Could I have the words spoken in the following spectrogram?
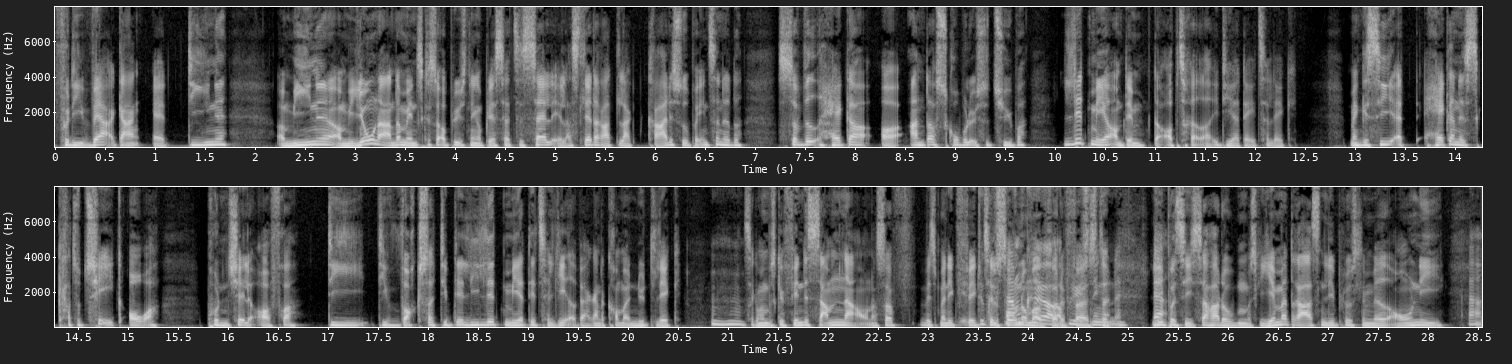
Fordi hver gang, at dine og mine og millioner andre menneskers oplysninger bliver sat til salg eller slet og ret lagt gratis ud på internettet, så ved hacker og andre skrupelløse typer lidt mere om dem, der optræder i de her datalæg. Man kan sige, at hackernes kartotek over potentielle ofre, de, de vokser, de bliver lige lidt mere detaljeret, hver gang der kommer et nyt læk. Mm-hmm. Så kan man måske finde det samme navn, og så hvis man ikke fik Du kan telefonnummer samkøre for det første, lige Ja. præcis, så har du måske hjemmeadressen lige pludselig med oveni, Ja.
